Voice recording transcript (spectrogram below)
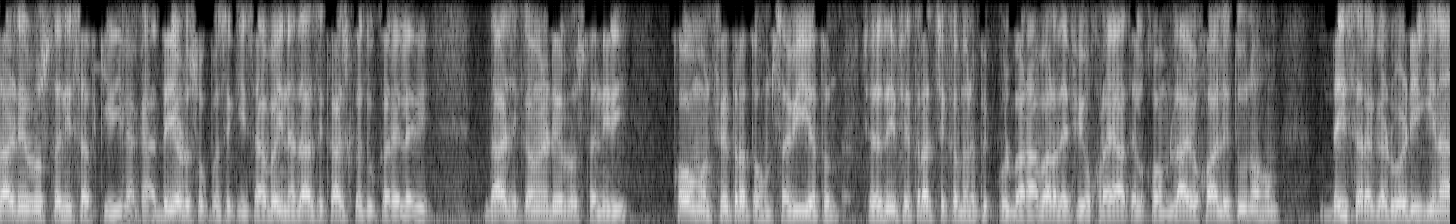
دا ډیر رستنی صف کی دی لکه د یړو څوک پس کی حسابې نه داسې کاش کدو کړی لدی دا چې کوم ډیر رستنی دی قوم فطرتهم سویه چې د فطرت چې کوم بالکل برابر دی فی اخریات القوم لا یخالطونهم دای سره ګډوډیږي نه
